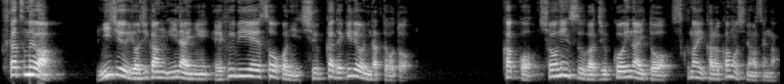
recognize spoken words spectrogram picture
二つ目は、24時間以内に FBA 倉庫に出荷できるようになったこと。かっこ、商品数が10個以内と少ないからかもしれませんが。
